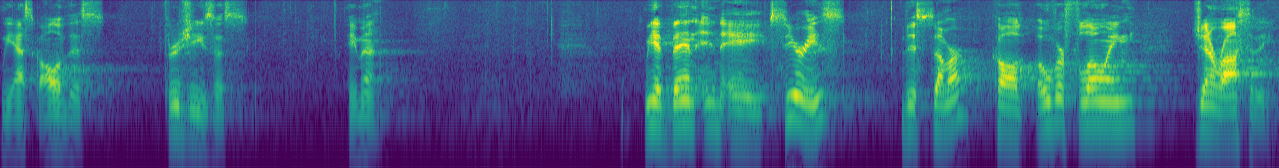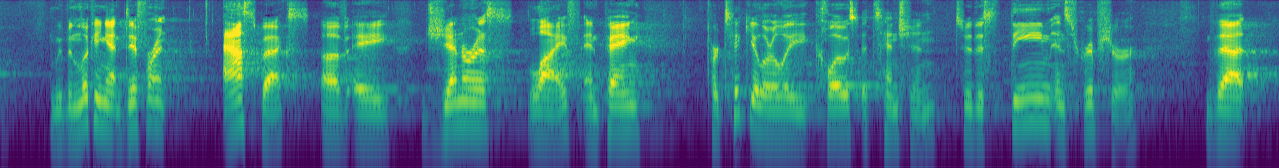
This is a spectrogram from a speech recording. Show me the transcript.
We ask all of this through Jesus. Amen. We have been in a series this summer called Overflowing Generosity. We've been looking at different aspects of a generous life and paying particularly close attention to this theme in Scripture that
